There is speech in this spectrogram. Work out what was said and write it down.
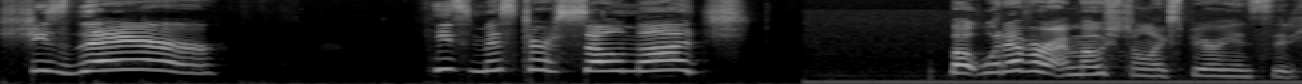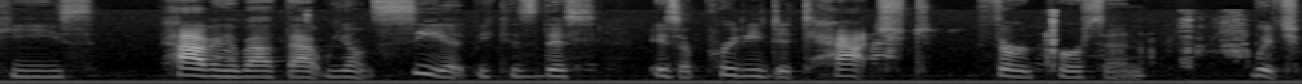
She's there! He's missed her so much! But whatever emotional experience that he's having about that, we don't see it because this is a pretty detached third person, which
